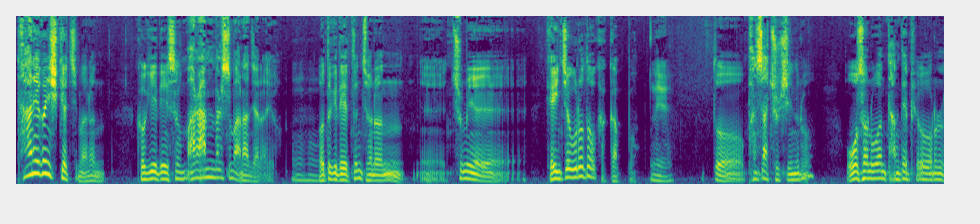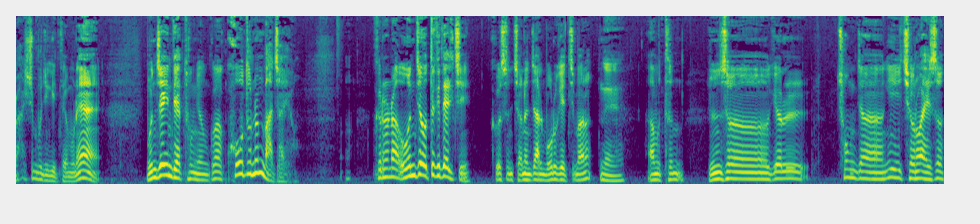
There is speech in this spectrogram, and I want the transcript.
탄핵은 시켰지만은 거기에 대해서 말 한 말씀 안 하잖아요. 으흠. 어떻게 됐든 저는 예, 추미애 개인적으로도 가깝고 네. 또 판사 출신으로 오선 의원 당 대표를 하신 분이기 때문에 문재인 대통령과 코드는 맞아요. 그러나 언제 어떻게 될지 그것은 저는 잘 모르겠지만 네. 아무튼 윤석열 총장이 전화해서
